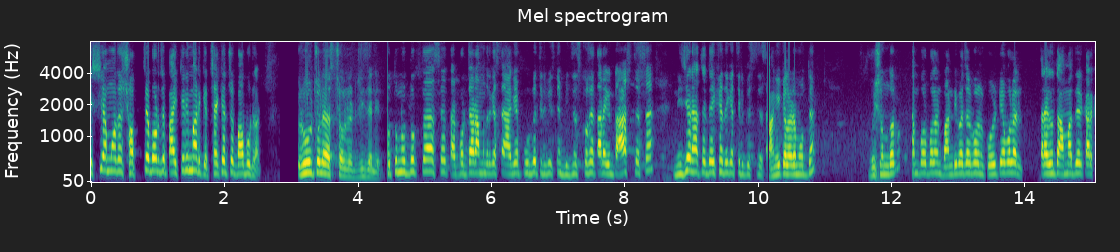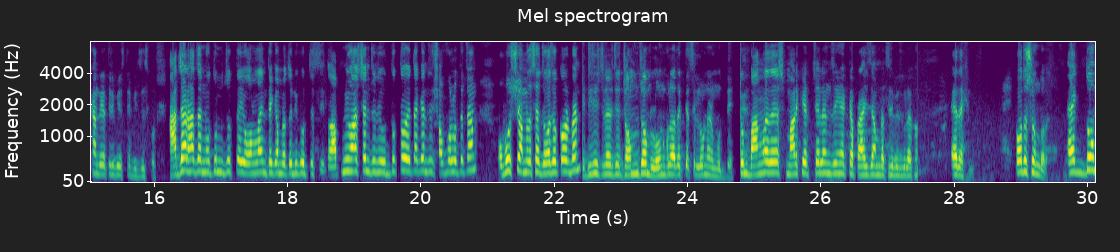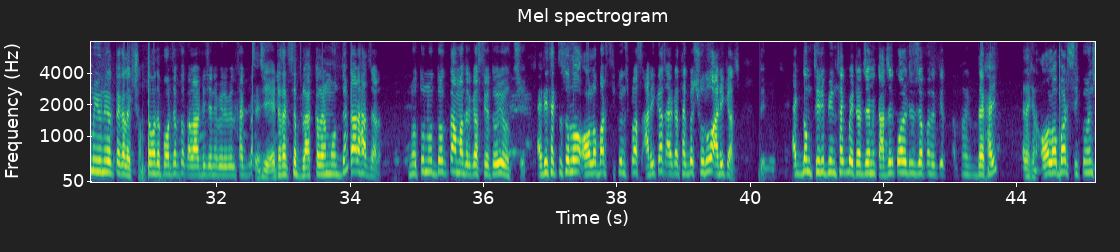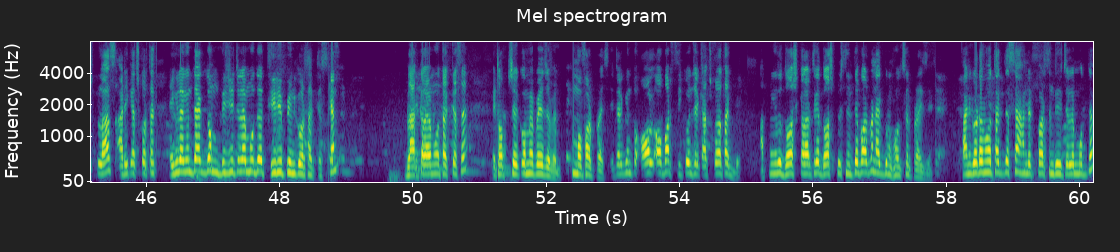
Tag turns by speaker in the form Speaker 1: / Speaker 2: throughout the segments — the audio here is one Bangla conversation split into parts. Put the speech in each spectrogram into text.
Speaker 1: এশিয়ার মধ্যে সবচেয়ে বড় যে পাইকারি মার্কেট সেক্ষেত্রে বাবুরহাট। রুল চলে আসছে অলরেডি ডিজাইনের নতুন উদ্যোক্তা আছে, তারপর যারা আমাদের কাছে আগে পূর্বে থ্রি পিস বিজনেস করছে, তারা কিন্তু আসতেছে, নিজের হাতে দেখে দেখে থ্রি পিস ভাঙি কালারের মধ্যে, খুবই সুন্দর। শ্যামপুর বলেন, বান্ডি বাজার বলেন কোরিটিয়া বলেন, তারা কিন্তু আমাদের কারখানা থেকে থ্রি পিস বিজনেস করছে। হাজার হাজার নতুন উদ্যোক্তা এই অনলাইন থেকে আমরা তৈরি করতেছি। তো আপনিও আসেন, যদি উদ্যোক্তা হয়ে থাকেন, যদি সফল হতে চান, অবশ্যই আমাদের সাথে যোগাযোগ করবেন। ডিজিটালের যে জমজম লোনগুলো দেখতেছি লোনের মধ্যে। বাংলাদেশ মার্কেট চ্যালেঞ্জিং একটা প্রাইসে আমরা থ্রি পিসগুলো এখন এ দেখেন। কত সুন্দর একদম ইউনিক একটা কালেকশন আমাদের পর্যাপ্ত কালার ডিজাইন अवेलेबल থাকবে জি এটা থাকছে ব্ল্যাক কালার মধ্যে চার হাজার নতুন উদ্যোক্তা আমাদের কাছ থেকে তৈরি হচ্ছে এটি থাকতে হলো অল ওভার সিকোয়েন্স প্লাস আরি কাজ আর এটা থাকবে শুধু আরি কাজ একদম থ্রি পিন থাকবে এটার যে আমি কাজের কোয়ালিটি যদি আপনাদেরকে আপনাদের দেখাই এই দেখেন অল ওভার সিকোয়েন্স প্লাস আরি কাজ করতে এগুলো কিন্তু একদম ডিজিটালের মধ্যে থ্রি পিন করে থাকতেছে ব্ল্যাক কালার মধ্যে থাকতেছে এটা সবচেয়ে কমে পেয়ে যাবেন অফার প্রাইস এটার কিন্তু অল ওভার সিকোয়েন্সের কাজ করা থাকবে আপনি কিন্তু দশ কালার থেকে দশ পিস নিতে পারবেন একদম হোলসেল প্রাইসে ফাইন মধ্যে থাকতেছে হান্ড্রেড পার্সেন্ট ডিজিটালের মধ্যে।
